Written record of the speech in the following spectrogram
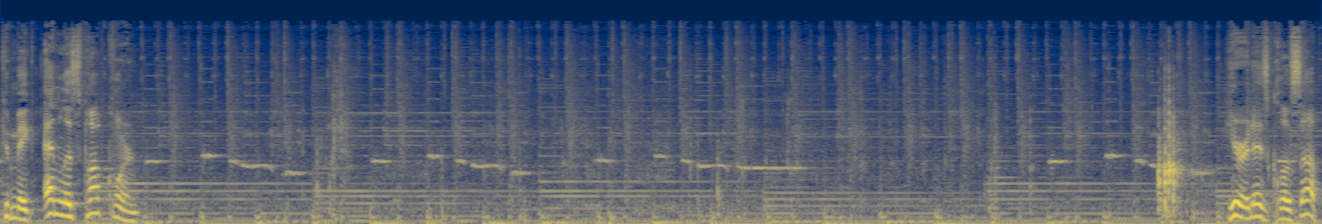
Could make endless popcorn. Here it is close up.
